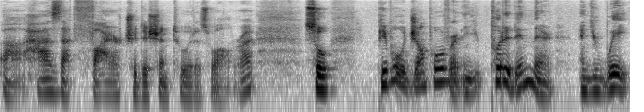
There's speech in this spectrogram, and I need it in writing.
uh, has that fire tradition to it as well right? So people would jump over it and you put it in there and you wait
